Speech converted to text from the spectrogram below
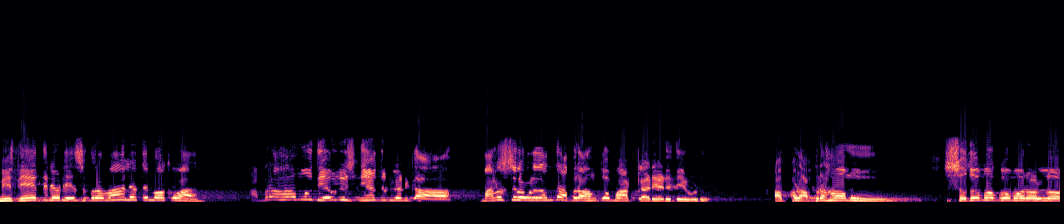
మీ స్నేహితుడు ఎవడు యేసుప్రభా లేకపోతే లోకమా? అబ్రహాము దేవుని స్నేహితుడు కనుక మనస్సులో ఉన్నదంతా అబ్రహాంతో మాట్లాడాడు దేవుడు. అప్పుడు అబ్రహాము సదోమ గోమరంలో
